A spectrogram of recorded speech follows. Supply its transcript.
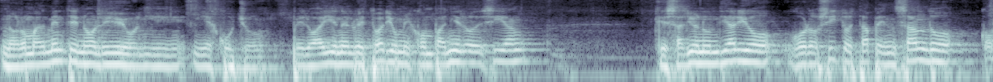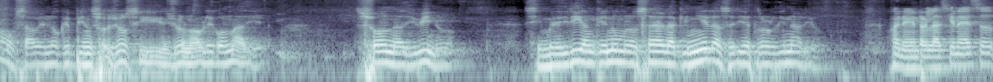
normalmente no leo ni, ni escucho, pero ahí en el vestuario mis compañeros decían que salió en un diario, Gorosito está pensando, ¿cómo saben lo que pienso yo si yo no hablé con nadie? Son adivinos. Si me dirían qué número sale la quiniela sería extraordinario. Bueno, en relación a eso,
